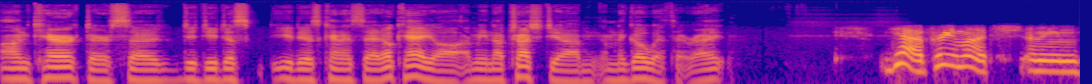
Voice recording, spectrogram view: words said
on character. So did you just you just kind of said, okay, well, I mean, I'll trust you. I'm I'm gonna go with it, right? Yeah, pretty much. I mean,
